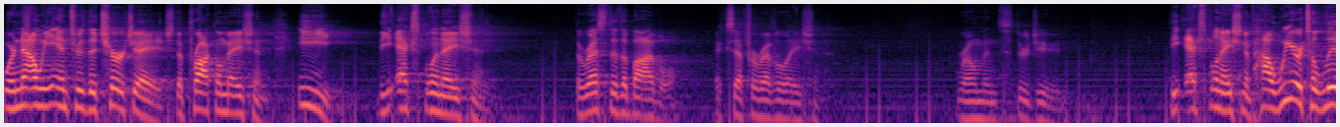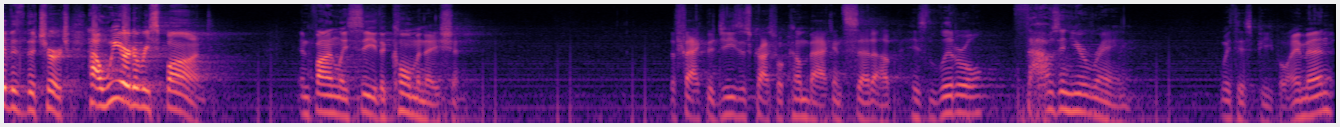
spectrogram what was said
where now we enter the church age, the proclamation. E, the explanation. The rest of the Bible, except for Revelation, Romans through Jude. The explanation of how we are to live as the church, how we are to respond. And finally, see the culmination. the fact that Jesus Christ will come back and set up his literal thousand year reign with his people. Amen?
